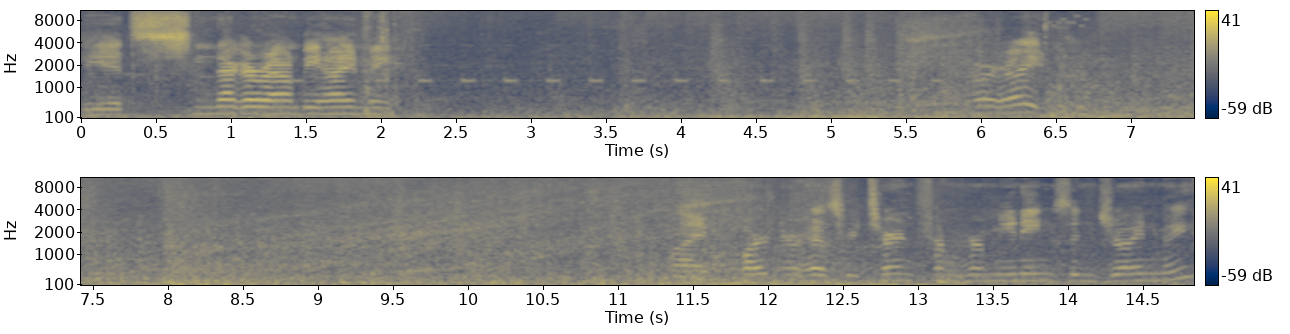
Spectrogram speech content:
It snuck around behind me. All partner has returned from her meetings and joined me.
